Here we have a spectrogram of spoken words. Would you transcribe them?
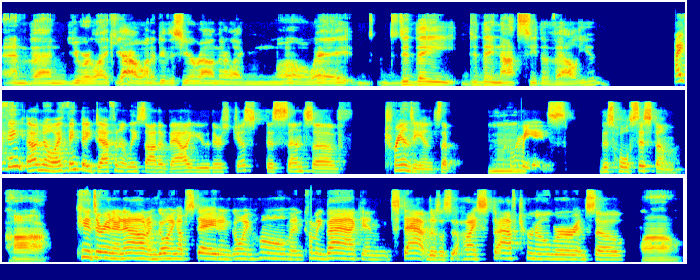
and then you were like, "Yeah, I want to do this year round." They're like, "No way." Did they did they not see the value? I think, oh no, I think they definitely saw the value. There's just this sense of transience that Mm, permeates this whole system. Ah, Kids are in and out and going upstate and going home and coming back and staff, there's a high staff turnover. And so wow.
